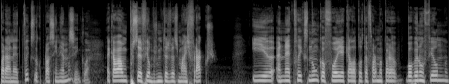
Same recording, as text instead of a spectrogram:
para a Netflix do que para o cinema Sim, claro. acabavam por ser filmes muitas vezes mais fracos e uh, a Netflix nunca foi aquela plataforma para vou ver um filme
